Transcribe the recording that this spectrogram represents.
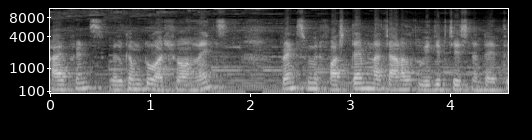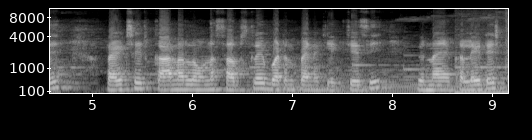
హాయ్ ఫ్రెండ్స్ వెల్కమ్ టు అషో ఆన్లైన్స్ ఫ్రెండ్స్ మీరు ఫస్ట్ టైం నా ఛానల్కి విజిట్ చేసినట్టయితే రైట్ సైడ్ కార్నర్లో ఉన్న సబ్స్క్రైబ్ బటన్ పైన క్లిక్ చేసి మీరు నా యొక్క లేటెస్ట్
